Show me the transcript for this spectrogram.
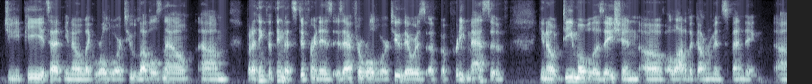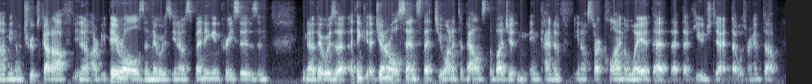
GDP. It's at you know like World War II levels now. Um, but I think the thing that's different is is after World War II there was a, a, pretty massive, you know, demobilization of a lot of the government spending. Um, you know, troops got off you know army payrolls, and there was you know spending increases, and you know there was a I think a general sense that you wanted to balance the budget and, and kind of you know start clawing away at that that that huge debt that was ramped up.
